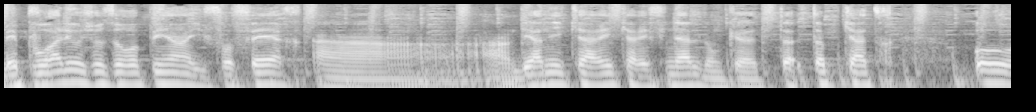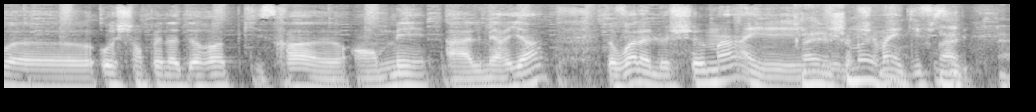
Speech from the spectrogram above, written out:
Mais pour aller aux Jeux européens, il faut faire un, un dernier carré, carré final, donc euh, to- top 4 au, euh, au championnat d'Europe qui sera euh, en mai à Almeria. Donc voilà, le chemin est, Ouais, le chemin est, difficile. Ouais, ouais.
